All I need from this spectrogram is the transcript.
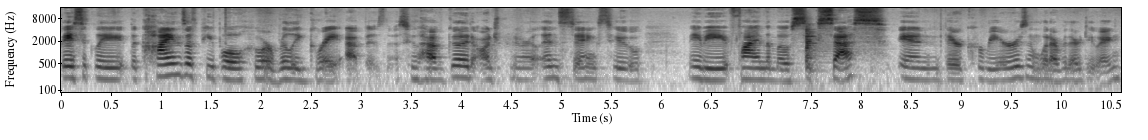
basically the kinds of people who are really great at business, who have good entrepreneurial instincts, who maybe find the most success in their careers and whatever they're doing.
